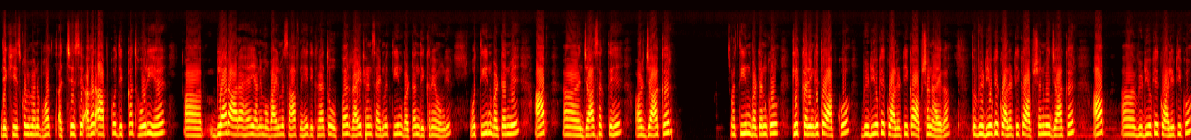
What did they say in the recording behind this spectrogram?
देखिए, इसको भी मैंने बहुत अच्छे से, अगर आपको दिक्कत हो रही है ब्लर आ रहा है यानी मोबाइल में साफ़ नहीं दिख रहा है तो ऊपर राइट हैंड साइड में तीन बटन दिख रहे होंगे। वो तीन बटन में आप आ, जा सकते हैं और जाकर तीन बटन को क्लिक करेंगे तो आपको वीडियो के क्वालिटी का ऑप्शन आएगा। तो वीडियो के क्वालिटी का ऑप्शन में जाकर आप आ, वीडियो के क्वालिटी को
